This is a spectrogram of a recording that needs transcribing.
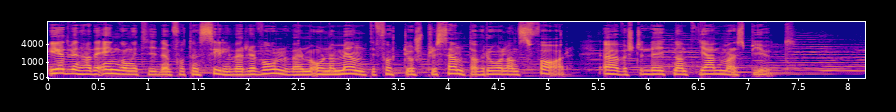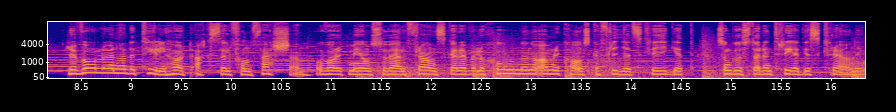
Edvin hade en gång i tiden fått en silverrevolver med ornament i 40-årspresent av Rolands far, överstelöjtnant Hjalmar Spjut. Revolvern hade tillhört Axel von Fersen och varit med om såväl franska revolutionen och amerikanska frihetskriget som Gustav IIIs kröning.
